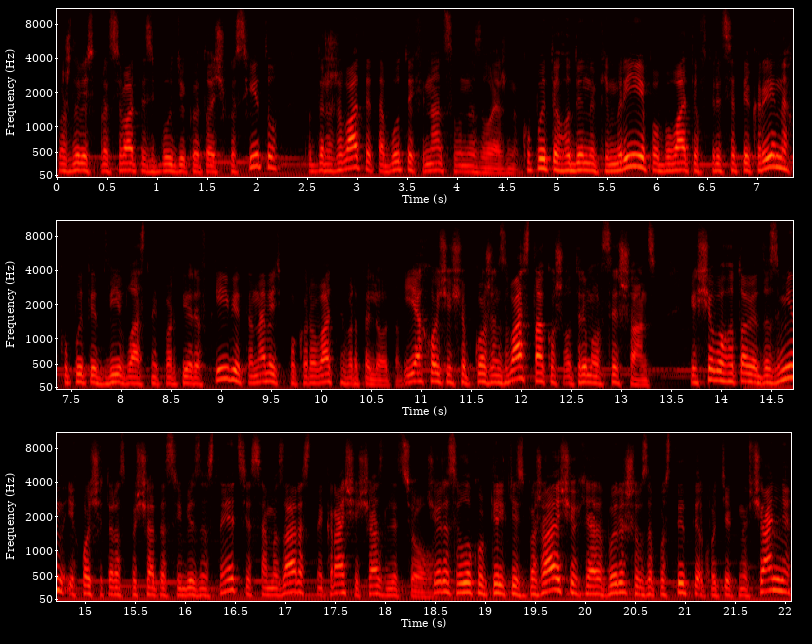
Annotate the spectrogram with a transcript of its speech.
можливість працювати з будь-якої точки світу, подорожувати та бути фінансово незалежним. Купити годинники мрії, побувати в 30 країнах, купити дві власні квартири в Києві та навіть покерувати вертольотом. І я хочу, щоб кожен з вас також отримав цей шанс. Якщо ви готові до змін і хочете розпочати свій бізнес на Etsy, саме зараз найкращий час для цього. Через велику кількість бажаючих я вирішив запустити потік навчання,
